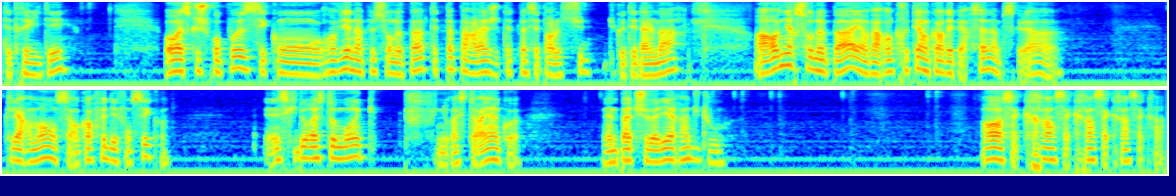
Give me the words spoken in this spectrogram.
Peut-être éviter. Bon, ce que je propose, c'est qu'on revienne un peu sur nos pas. Peut-être pas par là, je vais peut-être passer par le sud, du côté d'Almar. On va revenir sur nos pas et on va recruter encore des personnes, hein, parce que là, clairement, on s'est encore fait défoncer, quoi. Est-ce qu'il nous reste au moins... il nous reste rien, quoi. Même pas de chevalier, rien du tout. Oh, ça craint, ça craint, ça craint, ça craint.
